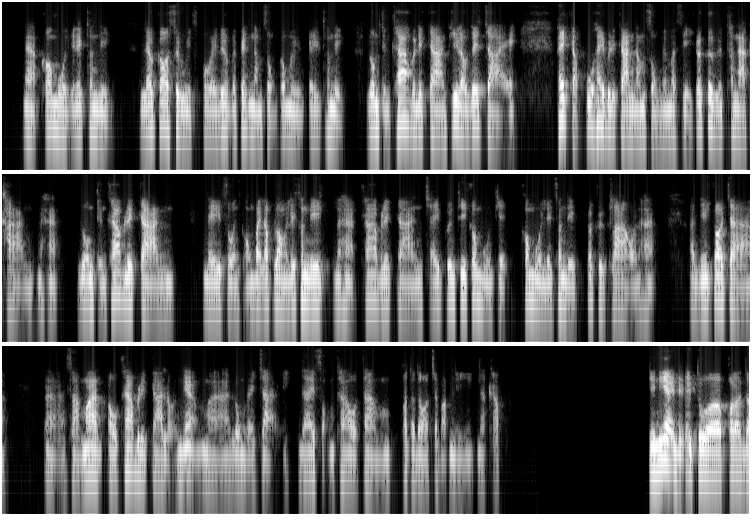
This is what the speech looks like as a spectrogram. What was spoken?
ำนะข้อมูลอิเล็กทรอนิกส์แล้วก็ Service Provider ประเภทนำส่งข้อมูลอิเล็กทรอนิกส์รวมถึงค่าบริการที่เราได้จ่าย ให้กับผู้ให้บริการนำส่งเงินภาษีก็คือธนาคารนะฮะรวมถึงค่าบริการในส่วนของใบรับรองอิเล็กทรอนิกส์นะฮะค่าบริการใช้พื้นที่ข้อมูลเก็บข้อมูลอิเล็กทรอนิกส์ก็คือคลาวนะฮะอันนี้ก็จะสามารถเอาค่าบริการเหล่านี้มาลงรายจ่ายได้สองเท่าตามพรดฉบับนี้นะครับ ทีนี้ในตัวพรด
